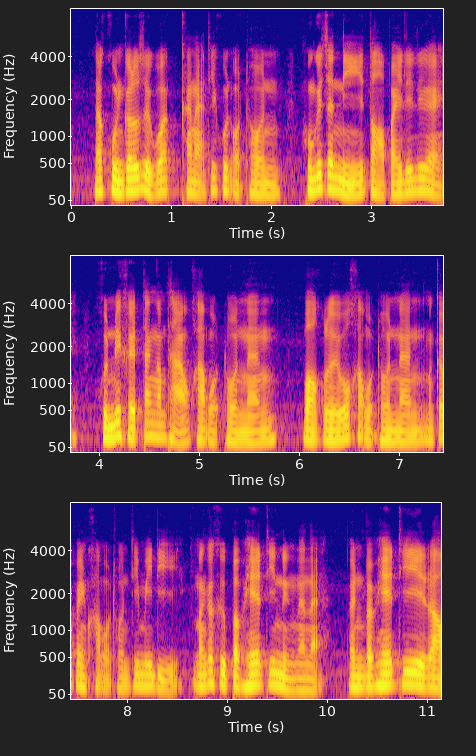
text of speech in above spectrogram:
ำแล้วคุณก็รู้สึกว่าขณะที่คุณอดทน คุณก็จะหนีต่อไปเรื่อยๆ คุณไม่เคยตั้งคำถามความอดทนนั้น บอกเลยว่าความอดทนนั้น มันก็เป็นความอดทนที่ไม่ดี มันก็คือประเภทที่หนึ่งนั่นแหละ เป็นประเภทที่เรา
